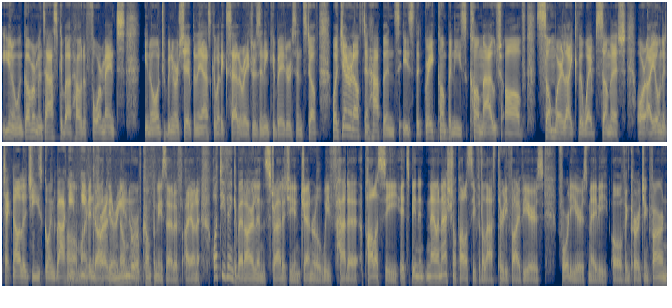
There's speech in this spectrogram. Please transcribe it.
you know when governments ask about how to foment you know entrepreneurship and they ask about accelerators and incubators and stuff. What generally often happens is that great companies come out of somewhere like the Web Summit or Iona Technologies going back e- Oh my even God, further. the you number know. of companies out of Iona. What do you think about Ireland's strategy in general? We've had a, a policy, it's been now a national policy for the last 35 years, 40 years maybe, of encouraging foreign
